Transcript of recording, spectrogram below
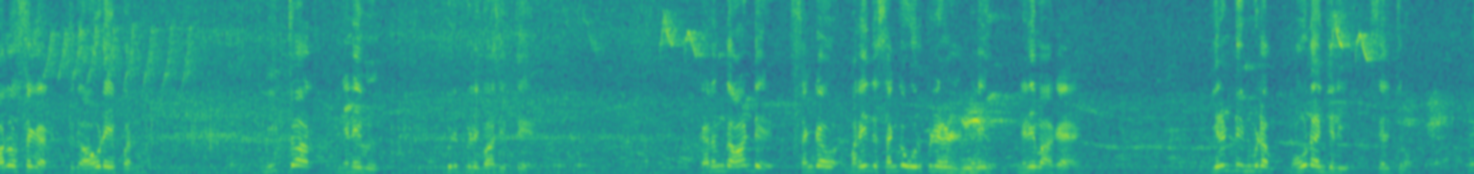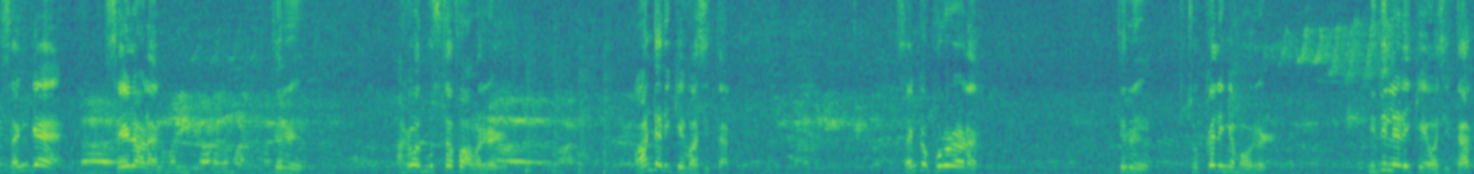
ஆலோசகர் திரு ஆவுடையப்பன் மீத்தார் நினைவு குறிப்புகளை வாசித்து கடந்த ஆண்டு சங்க மறைந்த சங்க உறுப்பினர்கள் நினைவாக இரண்டு நிமிடம் மௌன அஞ்சலி செலுத்தினோம். சங்க செயலாளர் திரு அகமது முஸ்தபா அவர்கள் ஆண்டறிக்கை வாசித்தார். சங்க பொருளாளர் திரு சொக்கலிங்கம் அவர்கள் நிதிநிலை அறிக்கையை வாசித்தார்.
